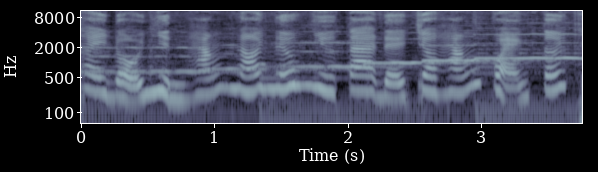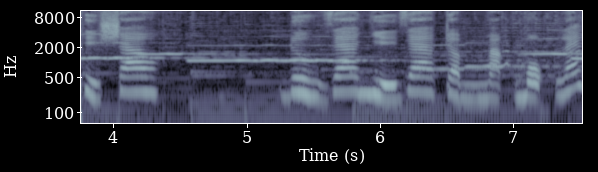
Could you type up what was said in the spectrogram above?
thay đổi nhìn hắn nói nếu như ta để cho hắn quản tới thì sao? Đường gia nhị gia trầm mặt một lát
